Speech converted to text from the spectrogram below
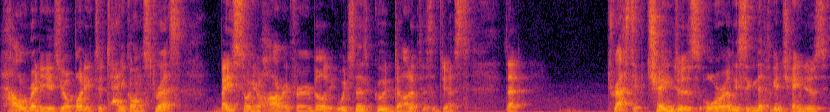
how ready is your body to take on stress based on your heart rate variability, which there's good data to suggest that drastic changes or at least significant changes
